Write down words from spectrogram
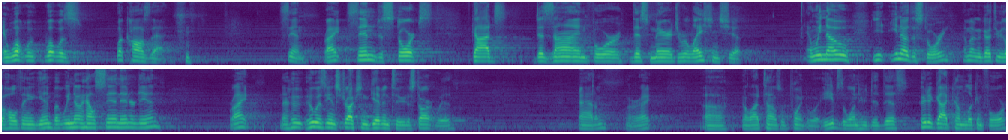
And what, what was what caused that? Sin, right? Sin distorts God's design for this marriage relationship. And we know, you, you know the story. I'm not going to go through the whole thing again, but we know how sin entered in, right? Now, who, who was the instruction given to to start with? Adam, all right? Uh, a lot of times we'll point to well, Eve's the one who did this. Who did God come looking for?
